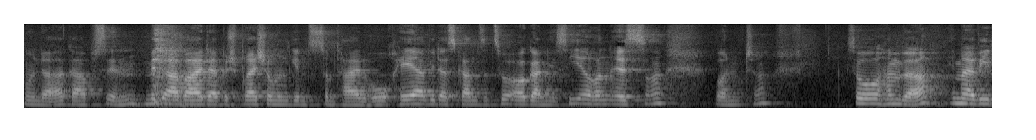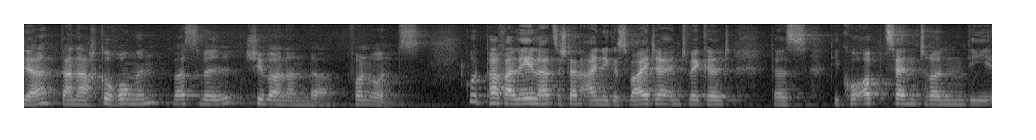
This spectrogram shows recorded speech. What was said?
Und da gab es in Mitarbeiterbesprechungen, gibt es zum Teil hoch her, wie das Ganze zu organisieren ist. Und so haben wir immer wieder danach gerungen, was will Shivananda von uns. Gut, parallel hat sich dann einiges weiterentwickelt, dass die Koop-Zentren, die,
